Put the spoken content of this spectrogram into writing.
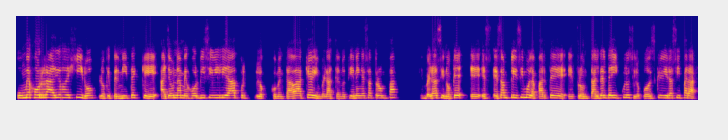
un mejor radio de giro, lo que permite que haya una mejor visibilidad, porque lo comentaba Kevin, ¿verdad? Que no tienen esa trompa, ¿verdad? Sino que eh, es, es, amplísimo la parte eh, frontal del vehículo, si lo puedo escribir así para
